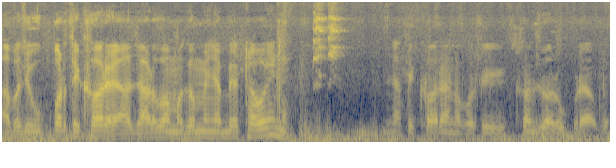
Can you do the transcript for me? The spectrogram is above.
આ પછી ઉપરથી ખરે, આ ઝાડવામાં ગમે ત્યાં બેઠા હોય ને, ત્યાંથી ખરે ને પછી ખંજવાર ઉપડે આપણે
